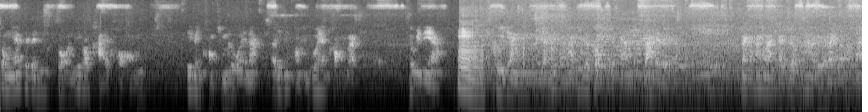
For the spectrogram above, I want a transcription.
ตรงเนี้ยจะเป็นโซนที่เขาขายของที่เป็นของชำร่วยนะเอ้ยไม่ใช่ของชำร่วยนะของแบบเซอร์วิเนียร์อืมคือยังยังไม่สามารถที่จะเปิดกิจการได้เลยอะแม้กระทั่งร้านขายเสื้อผ้าหรืออะไรก็แล้วแต่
